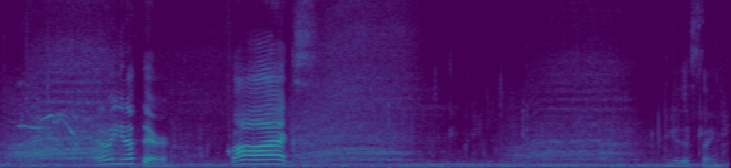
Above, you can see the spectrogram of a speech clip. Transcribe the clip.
How do I get up there? Fawkes! Look at this thing.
